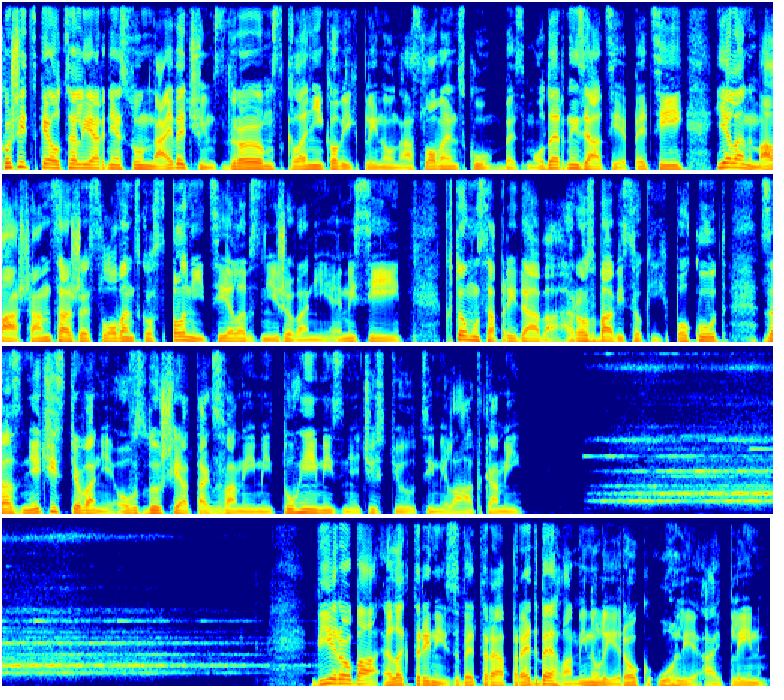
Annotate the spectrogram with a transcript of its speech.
Košické oceliárne sú najväčším zdrojom skleníkových plynov na Slovensku. Bez modernizácie pecí je len malá šanca, že Slovensko splní ciele v znižovaní emisí. K tomu sa pridáva hrozba vysokých pokút za znečisťovanie ovzdušia tzv. tuhými znečisťujúcimi látkami. Výroba elektriny z vetra predbehla minulý rok uhlie aj plyn.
